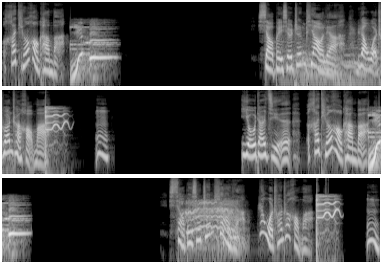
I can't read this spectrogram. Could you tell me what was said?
还挺好看吧？小背心真漂亮，让我穿穿好吗？嗯，有点紧，还挺好看吧？小背心真漂亮，让我穿穿好吗？嗯，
